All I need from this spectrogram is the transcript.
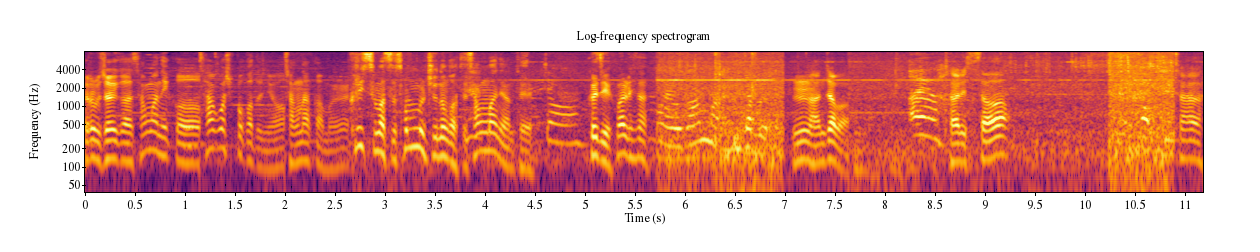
여러분 저희가 상만이 거 사고 싶었거든요 장난감을 크리스마스 선물 주는 것 같아 상만이한테 저 그지 빨리 사 이거 한번 앉아볼래? 응, 안 잡아. 아유. 잘 있어. 자,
